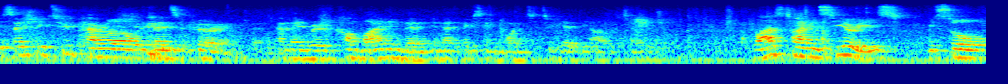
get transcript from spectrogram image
essentially two parallel events occurring, and then we're combining them in that mixing point to get the output temperature. Last time in series, we saw,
